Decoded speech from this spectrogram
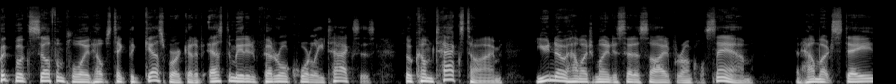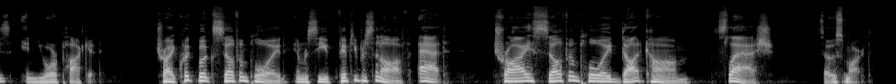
QuickBooks Self Employed helps take the guesswork out of estimated federal quarterly taxes, so come tax time, you know how much money to set aside for Uncle Sam and how much stays in your pocket. Try QuickBooks Self Employed and receive 50% off at tryselfemployed.com slash so smart.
